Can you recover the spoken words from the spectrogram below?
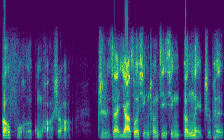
高负荷工况时候，只在压缩形成进行缸内直喷。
